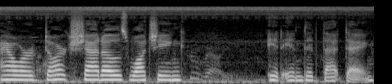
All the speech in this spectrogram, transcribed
our dark shadows watching, it ended that day.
